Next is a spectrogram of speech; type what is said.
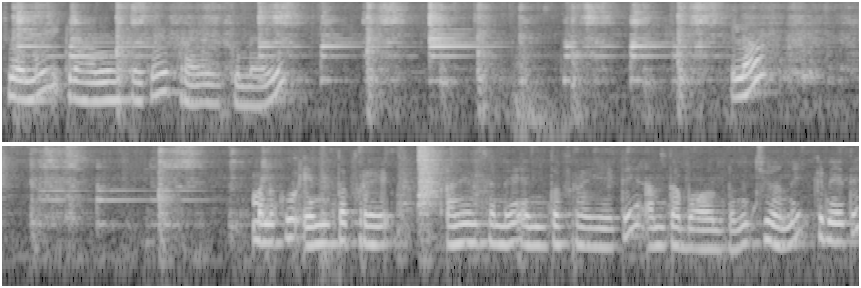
చూడండి ఇక్కడ ఆనియన్స్ అయితే ఫ్రై అవుతున్నాయి. ఇలా మనకు ఎంత ఫ్రై ఆనియన్స్ అనేది ఎంత ఫ్రై అయితే అంత బాగుంటుంది. చూడండి ఇక్కడైతే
